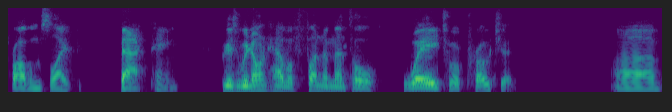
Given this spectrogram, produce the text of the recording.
problems like back pain because we don't have a fundamental way to approach it. Um,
